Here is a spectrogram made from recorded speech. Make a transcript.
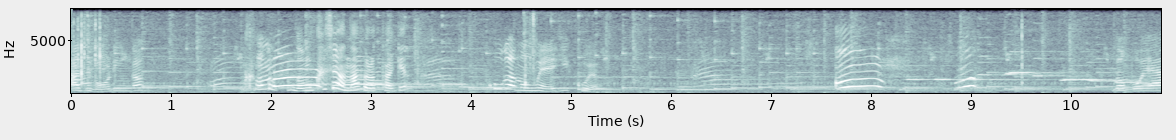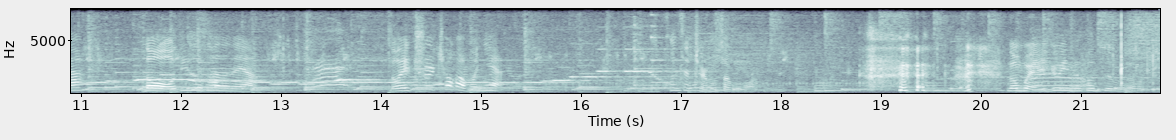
아직 어린가? 어머, 너무 크지 않아? 그렇다긴? 코가 너무 애기 코야. 너 뭐야? 너 어디서 사는 애야? 너의 출처가 뭐냐? 컨셉 잘못 잡은 것 같은데? 너무 애교 있는 컨셉으로 잡았는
